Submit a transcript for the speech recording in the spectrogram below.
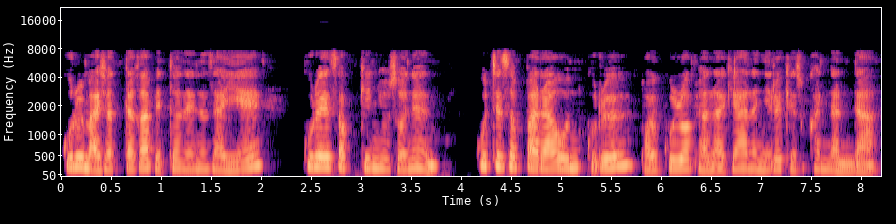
꿀을 마셨다가 뱉어내는 사이에 꿀에 섞인 효소는 꽃에서 빨아온 꿀을 벌꿀로 변하게 하는 일을 계속한단다.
